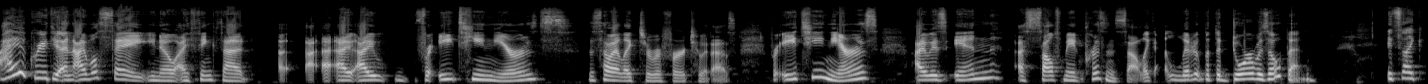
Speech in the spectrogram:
I agree with you and I will say, you know, I think that uh, I, I, I for 18 years, this is how I like to refer to it as. For 18 years, I was in a self-made prison cell. Like literally but the door was open it's like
